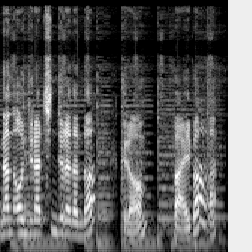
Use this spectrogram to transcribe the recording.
난 언제나 친절하단다. 그럼 바이바이.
